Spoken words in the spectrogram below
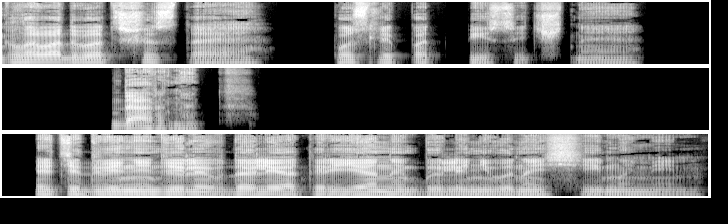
Глава 26. Послеподписочная. Дарнет. Эти две недели вдали от Ирьяны были невыносимыми.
